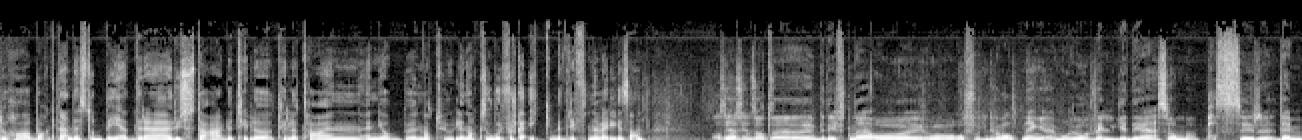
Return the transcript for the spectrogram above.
du har bak deg, desto bedre rusta er du til å, til å ta en, en jobb naturlig nok. Så hvorfor skal ikke bedriftene velge sånn? Altså jeg synes at eh, Bedriftene og, og, offentlig forvaltning må jo velge det som passer dem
